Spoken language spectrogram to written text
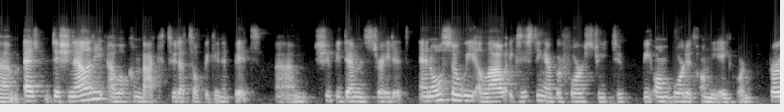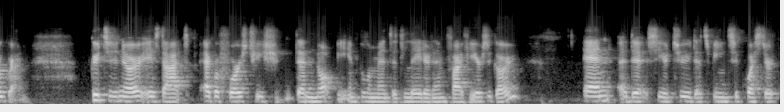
Um, additionality, I will come back to that topic in a bit, um, should be demonstrated. And also we allow existing agroforestry to be onboarded on the ACORN program. Good to know is that agroforestry should then not be implemented later than five years ago. And uh, the CO2 that's being sequestered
